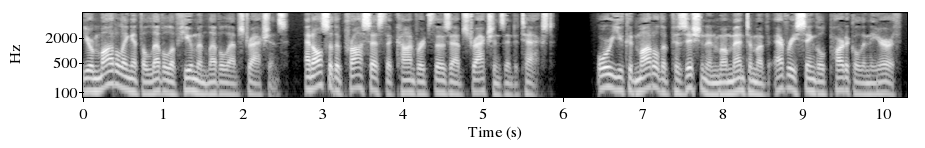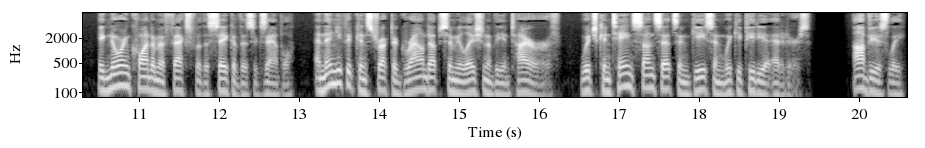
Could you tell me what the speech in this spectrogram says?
you're modeling at the level of human level abstractions, and also the process that converts those abstractions into text. Or you could model the position and momentum of every single particle in the Earth, ignoring quantum effects for the sake of this example, and then you could construct a ground up simulation of the entire Earth, which contains sunsets and geese and Wikipedia editors. Obviously,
